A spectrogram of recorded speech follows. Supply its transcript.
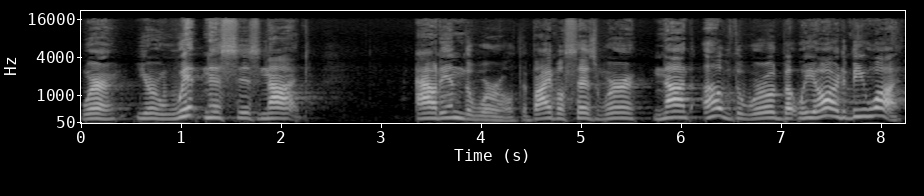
where your witness is not out in the world. The Bible says we're not of the world, but we are to be what?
